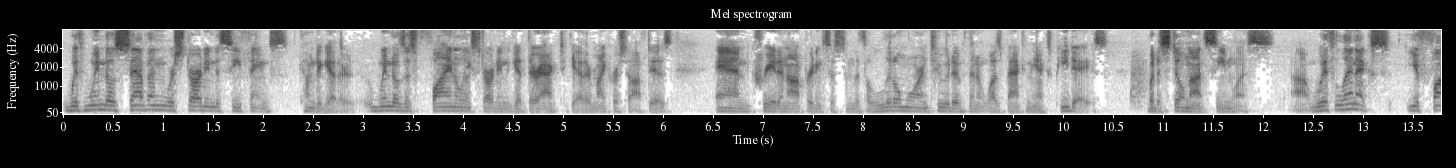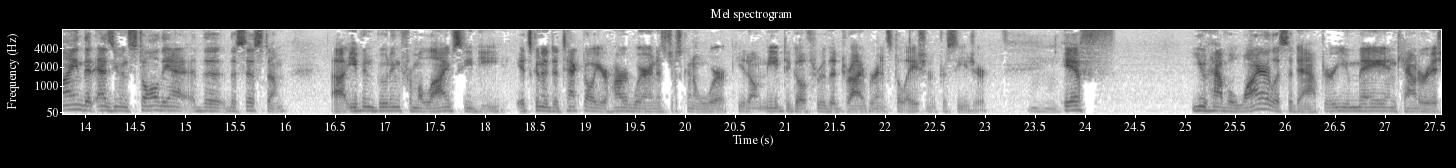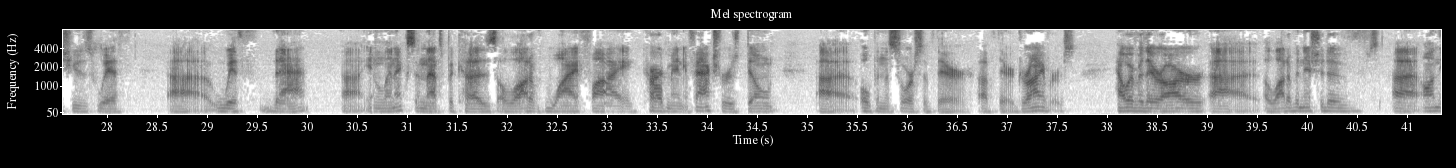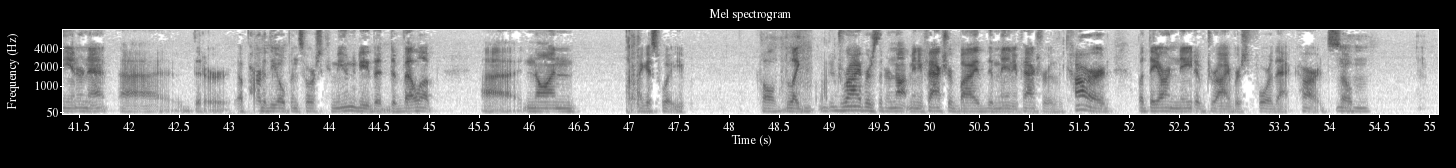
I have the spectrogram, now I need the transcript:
With Windows 7, we're starting to see things come together. Windows is finally starting to get their act together. Microsoft is. And create an operating system that's a little more intuitive than it was back in the XP days, but it's still not seamless. Uh, with Linux, you find that as you install the, uh, the, the system, uh, even booting from a live CD, it's going to detect all your hardware and it's just going to work. You don't need to go through the driver installation procedure. If you have a wireless adapter, you may encounter issues with, uh, with that uh, in Linux, and that's because a lot of Wi Fi card manufacturers don't uh, open the source of their, of their drivers. However, there are uh, a lot of initiatives uh, on the internet uh, that are a part of the open source community that develop uh, non, I guess what you call like drivers that are not manufactured by the manufacturer of the card, but they are native drivers for that card. So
